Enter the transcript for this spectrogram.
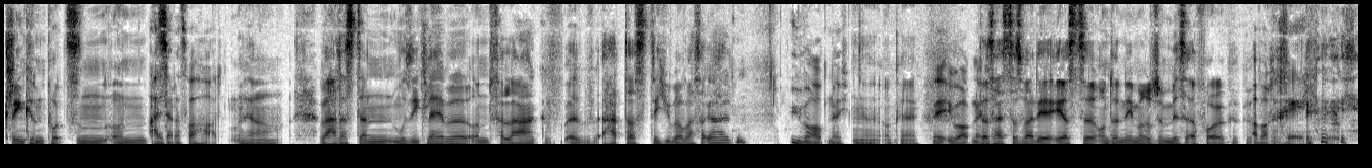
Klinken putzen und. Alter, das war hart. Ja. War das dann Musiklabel und Verlag? Äh, Hat das dich über Wasser gehalten? Überhaupt nicht. Ja, okay. Nee, überhaupt nicht. Das heißt, das war der erste unternehmerische Misserfolg. Aber richtig.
